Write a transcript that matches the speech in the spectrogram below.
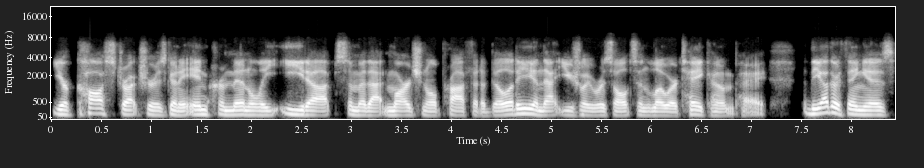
your cost structure is going to incrementally eat up some of that marginal profitability, and that usually results in lower take home pay. The other thing is,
